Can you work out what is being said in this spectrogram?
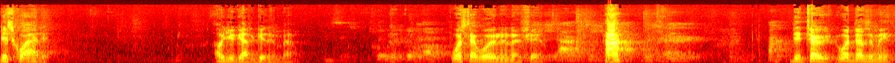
disquieted. Oh, you got to get him back. What's that word in there, Chef? Huh? Deterred. What does it mean?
